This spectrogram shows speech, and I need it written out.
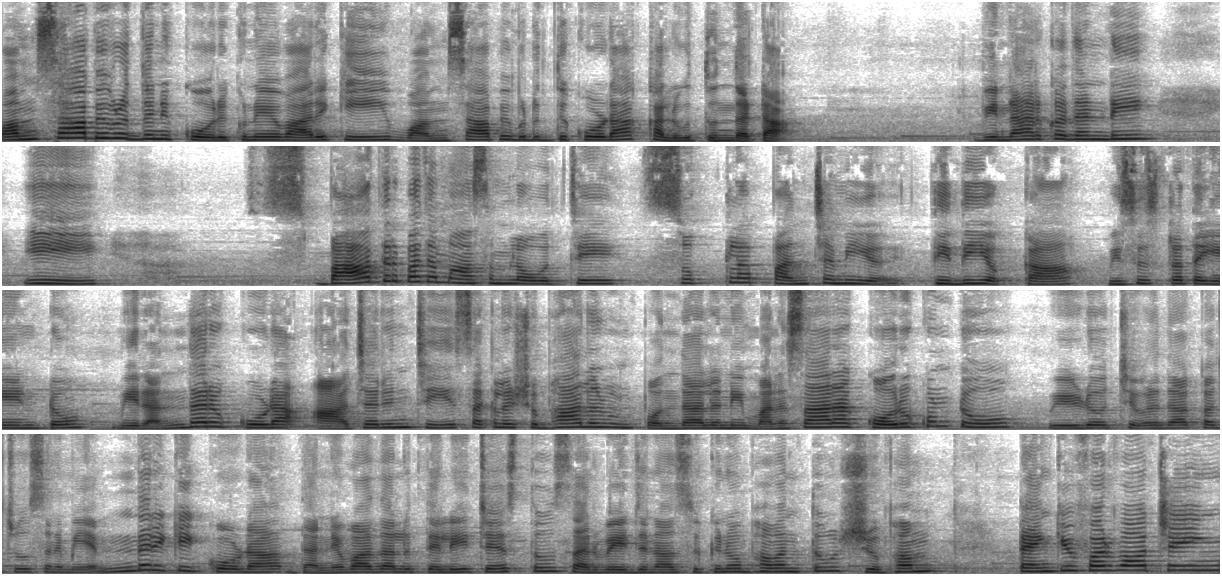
వంశాభివృద్ధిని కోరుకునే వారికి వంశాభివృద్ధి కూడా కలుగుతుందట. విన్నారు కదండి ఈ భాద్రపద మాసంలో వచ్చే శుక్ల పంచమి తిథి యొక్క విశిష్టత ఏంటో మీరందరూ కూడా ఆచరించి సకల శుభాలను పొందాలని మనసారా కోరుకుంటూ వీడియో చివరిదాకా చూసిన మీ అందరికీ కూడా ధన్యవాదాలు తెలియజేస్తూ సర్వేజన సుఖినోభవంతు శుభం. థ్యాంక్ యూ ఫర్ వాచింగ్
